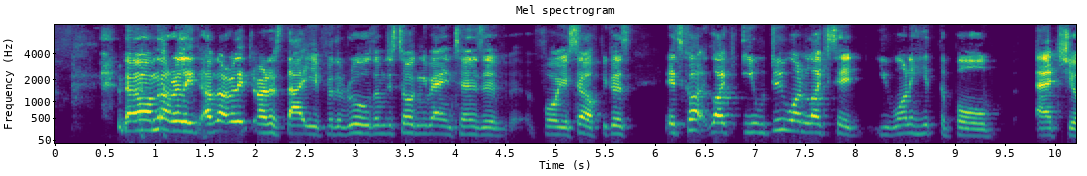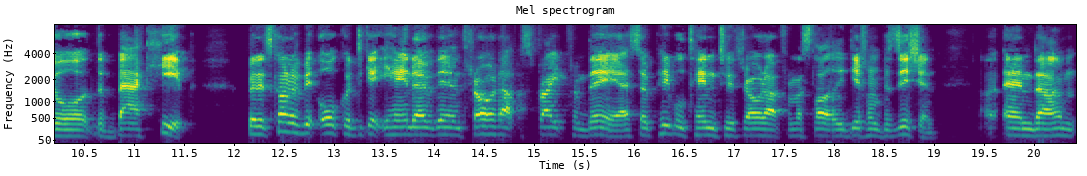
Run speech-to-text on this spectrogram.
no, I'm not really. I'm not really trying to start you for the rules. I'm just talking about in terms of for yourself because it's kind like you do want, like I said, you want to hit the ball at your the back hip, but it's kind of a bit awkward to get your hand over there and throw it up straight from there. So people tend to throw it up from a slightly different position, uh, and um,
